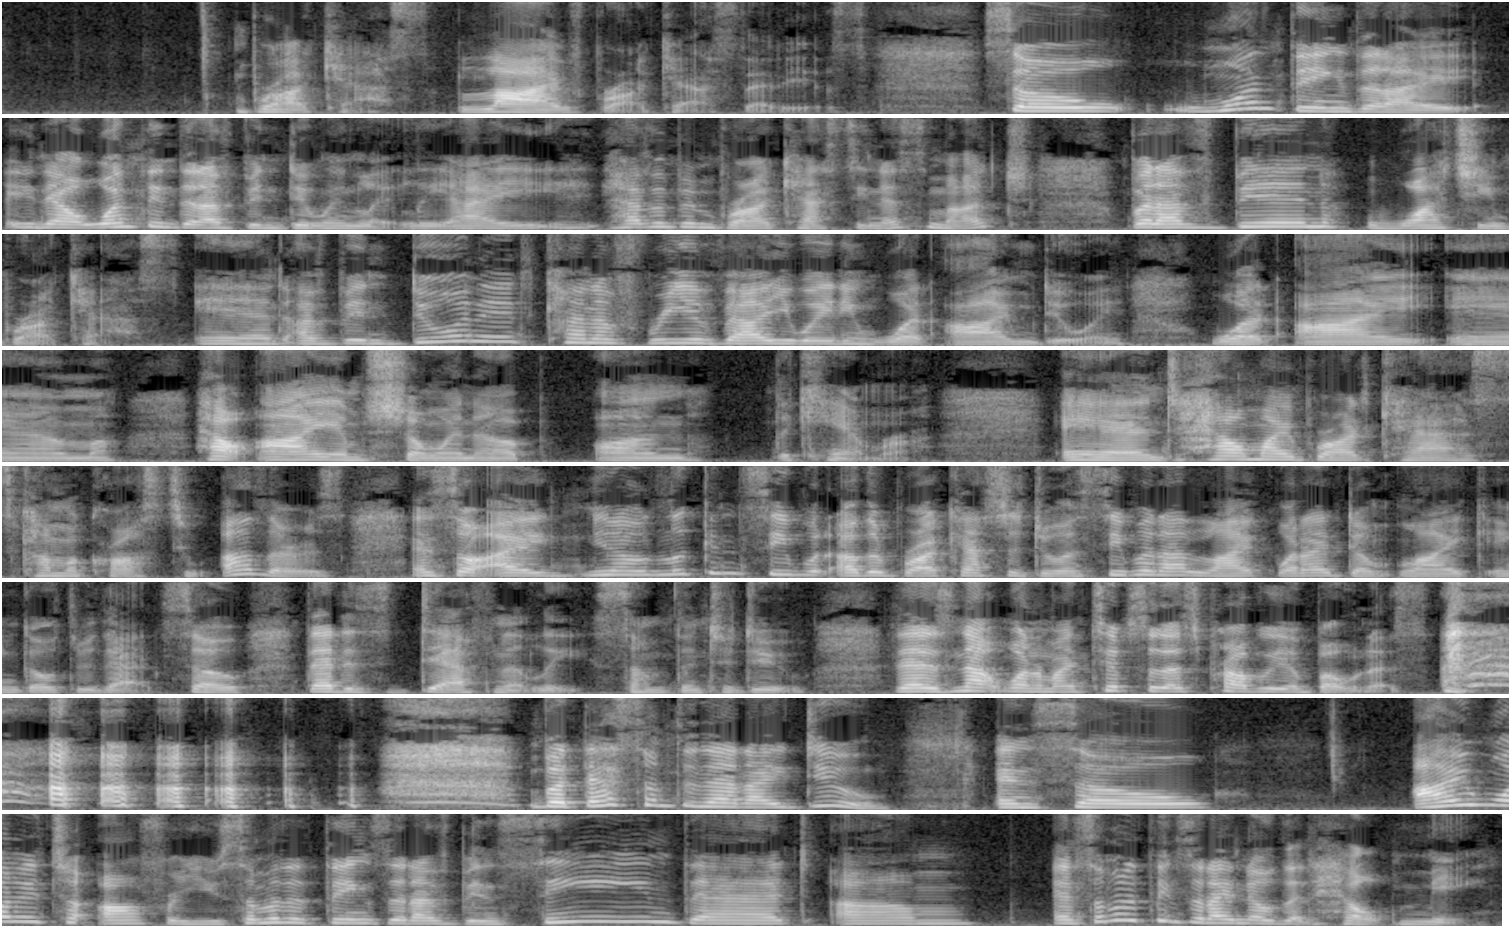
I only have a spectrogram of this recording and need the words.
broadcast, live broadcast that is. So one thing that I, you know, one thing that I've been doing lately, I haven't been broadcasting as much, but I've been watching broadcasts and I've been doing it kind of reevaluating what I'm doing, what I am, how I am showing up on the camera and how my broadcasts come across to others. And so I, you know, look and see what other broadcasters do and see what I like, what I don't like, and go through that. So that is definitely something to do. That is not one of my tips, so that's probably a bonus. but that's something that I do. And so I wanted to offer you some of the things that I've been seeing that, um, and some of the things that I know that help me.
